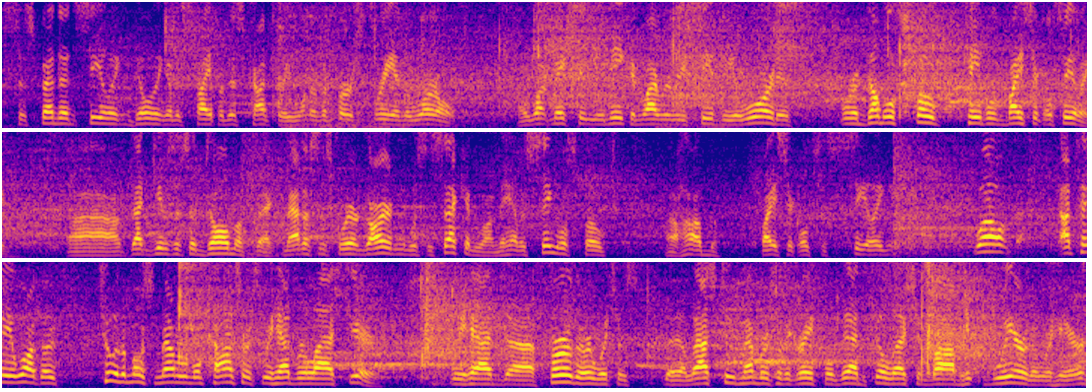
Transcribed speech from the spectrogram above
suspended ceiling building of its type in this country, one of the first three in the world. Uh, what makes it unique and why we received the award is we're a double spoke cabled bicycle ceiling. Uh, that gives us a dome effect. Madison Square Garden was the second one. They have a single spoked hub bicycle ceiling. Well, I'll tell you what, the two of the most memorable concerts we had were last year. We had uh, Further, which is the last two members of the Grateful Dead, Phil Lesh and Bob Weir, that were here.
